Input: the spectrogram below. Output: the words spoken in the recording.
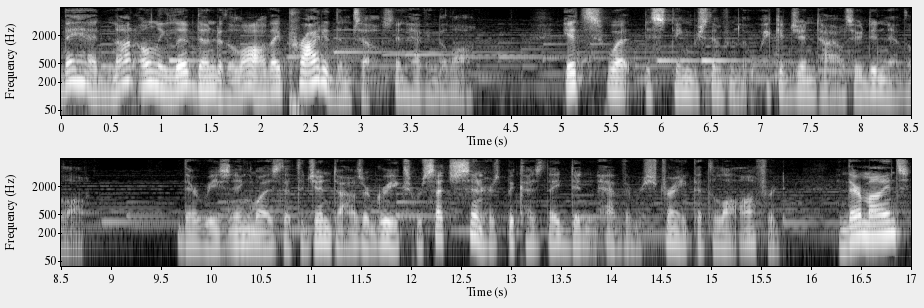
They had not only lived under the law, they prided themselves in having the law. It's what distinguished them from the wicked Gentiles who didn't have the law. Their reasoning was that the Gentiles or Greeks were such sinners because they didn't have the restraint that the law offered. In their minds,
